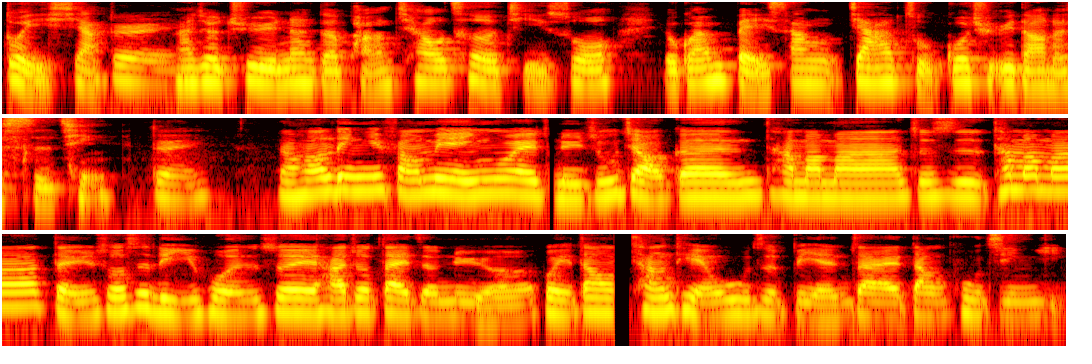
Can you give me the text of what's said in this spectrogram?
对象。对，他就去那个旁敲侧击说有关。北上家族过去遇到的事情，对，然后另一方面，因为女主角跟她妈妈就是她妈妈等于说是离婚，所以她就带着女儿回到仓田屋这边，在当铺经营。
